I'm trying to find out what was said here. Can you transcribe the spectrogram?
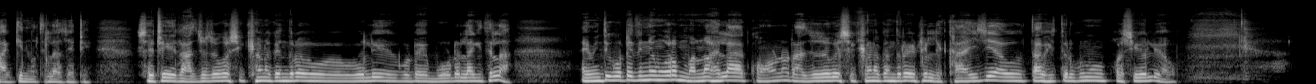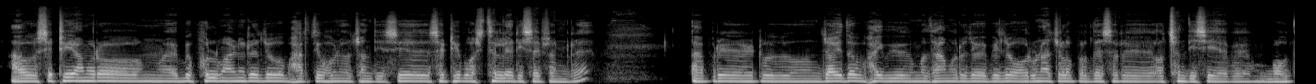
ଲାଗିନଥିଲା ସେଠି। ସେଠି ରାଜଯୋଗ ଶିକ୍ଷଣ କେନ୍ଦ୍ର ବୋଲି ଗୋଟେ ବୋର୍ଡ଼ ଲାଗିଥିଲା। ଏମିତି ଗୋଟେ ଦିନ ମୋର ମନ ହେଲା କ'ଣ ରାଜଯୋଗ ଶିକ୍ଷଣ କେନ୍ଦ୍ର ଏଠି ଲେଖା ହେଇଛି ଆଉ ତା ଭିତରକୁ ମୁଁ ପଶିଗଲି ଆଉ। ଆଉ ସେଠି ଆମର ଏବେ ଫୁଲବାଣୀରେ ଯେଉଁ ଭାରତୀ ଭଉଣୀ ଅଛନ୍ତି ସେ ସେଠି ବସିଥିଲେ ରିସେପସନ୍ରେ। ତାପରେ ଏଠୁ ଜୟଦେବ ଭାଇ ବି ମଧ୍ୟ ଆମର ଯେଉଁ ଏବେ ଯେଉଁ ଅରୁଣାଚଳ ପ୍ରଦେଶରେ ଅଛନ୍ତି ସିଏ ଏବେ ବହୁତ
